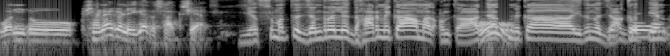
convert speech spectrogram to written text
ಒಂದು ಕ್ಷಣಗಳಿಗೆ ಅದು ಸಾಕ್ಷಿ ಎಸ್ ಮತ್ತು ಜನರಲ್ಲಿ ಧಾರ್ಮಿಕ ಆಧ್ಯಾತ್ಮಿಕ ಇದನ್ನ ಜಾಗೃತಿಯನ್ನ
